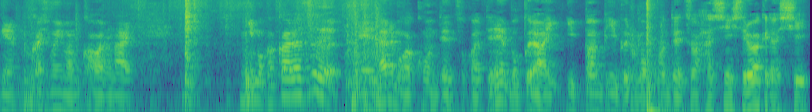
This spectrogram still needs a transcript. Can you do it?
限。昔も今も変わらない。にもかかわらず、えー誰もがコンテンツをこうやってね、僕ら一般ピープルもコンテンツを発信してるわけだし、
